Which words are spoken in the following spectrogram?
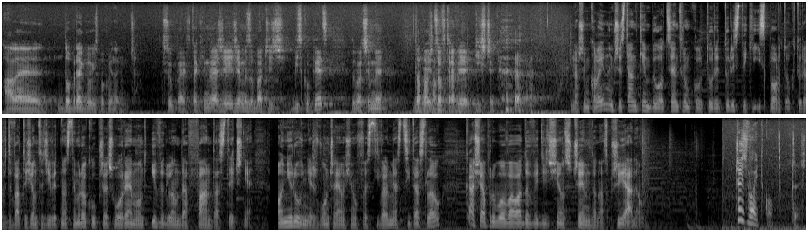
ale dobrego i spokojnego życia. Super. W takim razie jedziemy zobaczyć biskupiec, zobaczymy e, Zapraszam. co w trawie piszczy. Naszym kolejnym przystankiem było Centrum Kultury, Turystyki i Sportu, które w 2019 roku przeszło remont i wygląda fantastycznie. Oni również włączają się w festiwal miast Citaslow. Kasia próbowała dowiedzieć się z czym do nas przyjadą. Cześć Wojtku. Cześć.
